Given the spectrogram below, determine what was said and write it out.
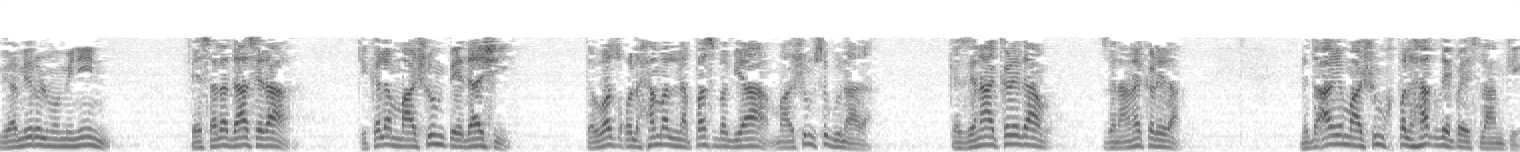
وی امیر المؤمنین فیصله دا سره چې کله ماشوم پیدا شي د وضع الحمل نه پس بیا ماشوم څه ګناه که زنا کړی دا زنانه کړی دا نو دا هغه ماشوم خپل حق دی په اسلام کې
